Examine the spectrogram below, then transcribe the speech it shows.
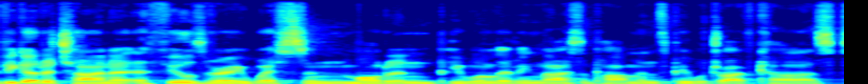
if you go to China, it feels very Western, modern. People live in nice apartments. People drive cars.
